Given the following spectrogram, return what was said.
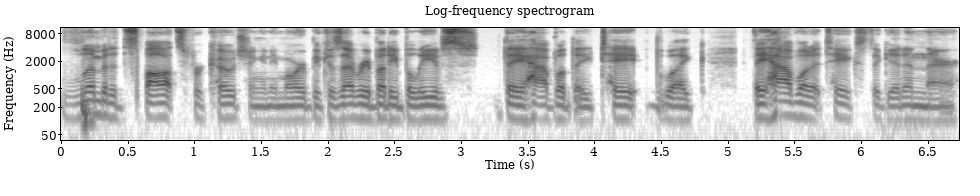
limited spots for coaching anymore because everybody believes they have what they take, like they have what it takes to get in there,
